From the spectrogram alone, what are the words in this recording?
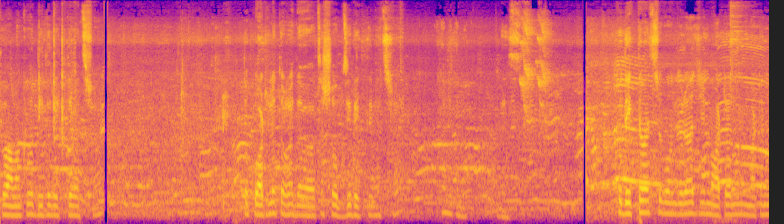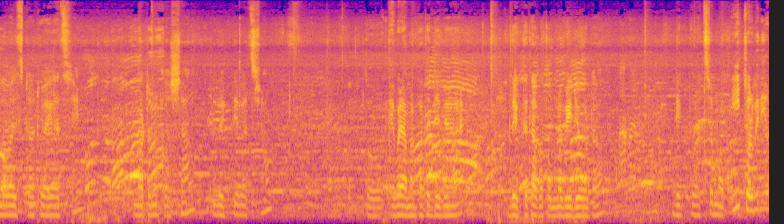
তো আমাকেও দিতে দেখতে পাচ্ছ। তো পটলের তরকা দেওয়া হচ্ছে সবজি দেখতে পাচ্ছ। ব্যাস। তো দেখতে পাচ্ছ বন্ধুরা যে মটন মটন দেওয়া স্টার্ট হয়ে গেছে। মটন কষা তো দেখতে পাচ্ছ। তো এবার আমার হাতে দেবে দেখতে থাকো তোমরা ভিডিওটা। দেখতে পাচ্ছ মত এই চর্বি দিও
